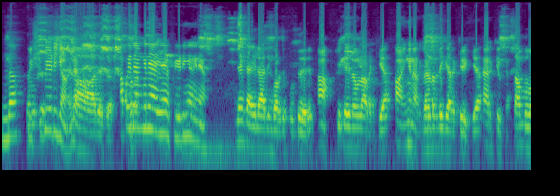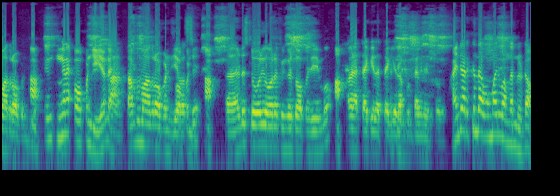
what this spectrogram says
എന്താ? ഫിഷ് ഫീഡിംഗ് ആണ് അപ്പൊ ഇത് എങ്ങനെയാ ഫീഡിങ് എങ്ങനെയാ? ഞാൻ കയ്യിൽ ആദ്യം കുറച്ച് ഫുഡ് തരും. ഈ കൈ നമ്മൾ അടക്കുക ഇങ്ങനെ വെള്ളത്തിലേക്ക് ഇറക്കി വെക്കുക. ഇറക്കി വെക്കുക. തമ്പ് മാത്രം ഓപ്പൺ ഇങ്ങനെ ഓപ്പൺ ചെയ്യാം അല്ലേ? ആ, തമ്പ് മാത്രം ഓപ്പൺ ചെയ്യാം Open ഫസ്റ്റ് ചെയ്യാം. ആ എന്നിട്ട് സ്ലോലി ഓരോ ഫിംഗേഴ്സ് ഓപ്പൺ ചെയ്യുമ്പോൾ. അവർ അറ്റാക്ക് ചെയ്ത് അറ്റാക്ക് ചെയ്ത ഫുഡ് അങ്ങനെ എടുത്തോളൂ. അതിന്റെ അടുക്കുന്ന അവന്മാർ വന്നിട്ടുണ്ട് കേട്ടോ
